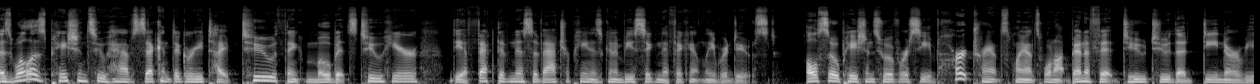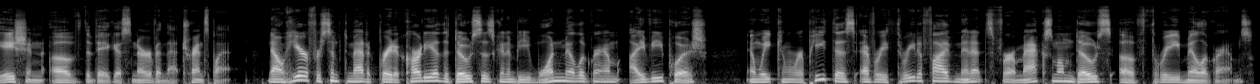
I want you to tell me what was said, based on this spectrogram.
As well as patients who have second degree type 2, think Mobitz 2 here, the effectiveness of atropine is going to be significantly reduced. Also, patients who have received heart transplants will not benefit due to the denervation of the vagus nerve in that transplant. Now, here for symptomatic bradycardia, the dose is going to be 1 milligram IV push, and we can repeat this every 3 to 5 minutes for a maximum dose of 3 milligrams.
